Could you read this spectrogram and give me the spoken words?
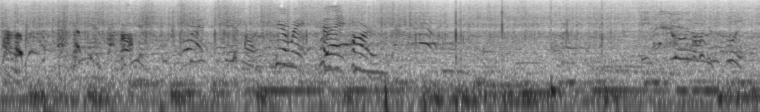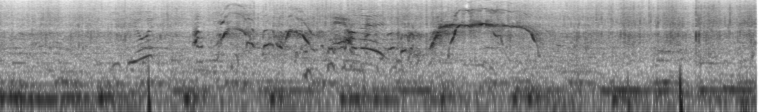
Here, wait, on your foot. You feel it?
